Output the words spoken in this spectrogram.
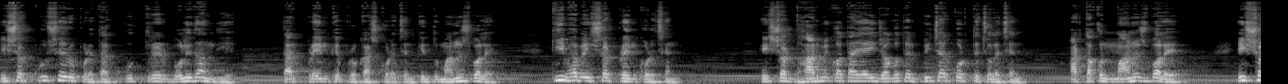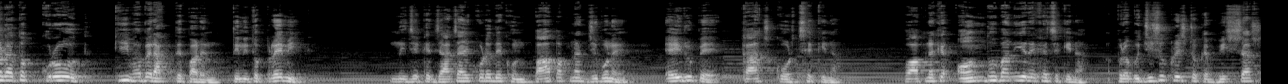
ঈশ্বর ক্রুশের উপরে তার পুত্রের বলিদান দিয়ে তার প্রেমকে প্রকাশ করেছেন। কিন্তু মানুষ বলে, কীভাবে ঈশ্বর প্রেম করেছেন? ঈশ্বর ধার্মিকতায় এই জগতের বিচার করতে চলেছেন। আর তখন মানুষ বলে, ঈশ্বর এত ক্রোধ কীভাবে রাখতে পারেন? তিনি তো প্রেমিক। নিজেকে যাচাই করে দেখুন, পাপ আপনার জীবনে এই রূপে কাজ করছে কিনা ও আপনাকে অন্ধ বানিয়ে রেখেছে কিনা। প্রভু যীশু খ্রিস্টকে বিশ্বাস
